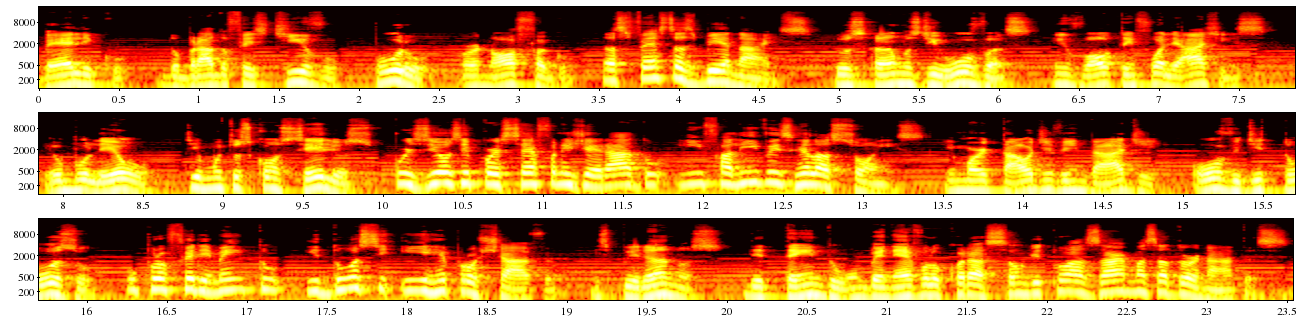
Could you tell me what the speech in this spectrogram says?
bélico, dobrado festivo, puro, ornófago, das festas bienais, dos ramos de uvas, envolto em folhagens, Eubuleu, de muitos conselhos, por Zeus e Perséfone gerado infalíveis relações, imortal divindade, ouve ditoso o proferimento e doce e irreprochável, inspirando-nos, detendo um benévolo coração de tuas armas adornadas.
